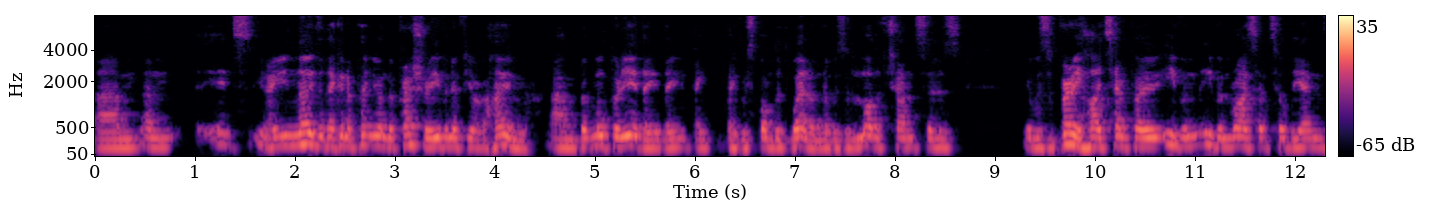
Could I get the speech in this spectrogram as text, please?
Um, and it's you know you know that they're going to put you under pressure even if you're at home. Um, but Montpellier they, they they they responded well, and there was a lot of chances. It was very high tempo, even even right up till the end.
